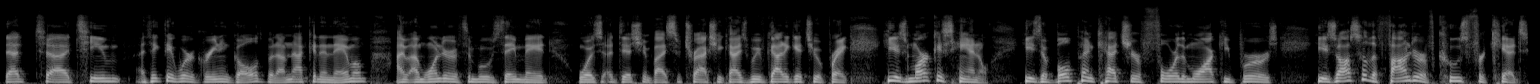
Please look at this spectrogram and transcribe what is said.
that uh, team, I think they were green and gold, but I'm not going to name them. I'm, I'm wondering if the moves they made was addition by subtraction. Guys, we've got to get to a break. He is Marcus Hanel. He's a bullpen catcher for the Milwaukee Brewers. He is also the founder of Coos for Kids.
